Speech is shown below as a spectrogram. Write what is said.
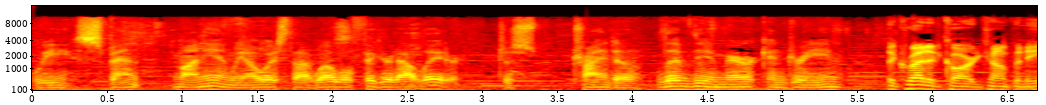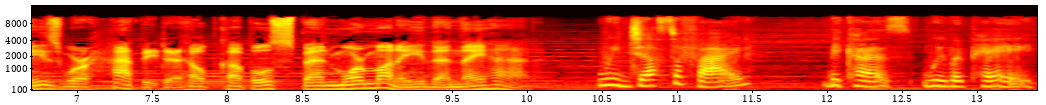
We spent money and we always thought, well, we'll figure it out later. Just trying to live the American dream. The credit card companies were happy to help couples spend more money than they had. We justified because we would pay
